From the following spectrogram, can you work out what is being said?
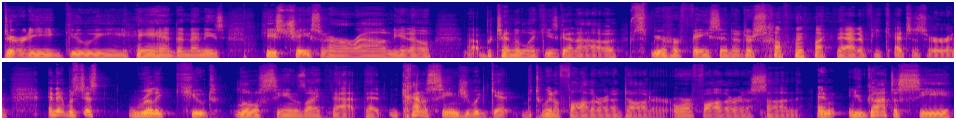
dirty gooey hand and then he's he's chasing her around, you know, uh, pretending like he's gonna smear her face in it or something like that if he catches her and and it was just really cute little scenes like that that kind of scenes you would get between a father and a daughter or a father and a son and you got to see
